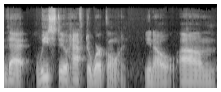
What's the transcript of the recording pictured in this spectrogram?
that we still have to work on. You know, um,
